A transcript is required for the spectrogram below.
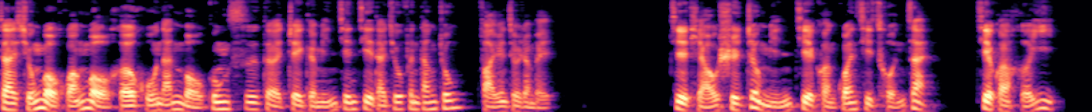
在熊某、黄某和湖南某公司的这个民间借贷纠纷当中，法院就认为，借条是证明借款关系存在、借款合意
